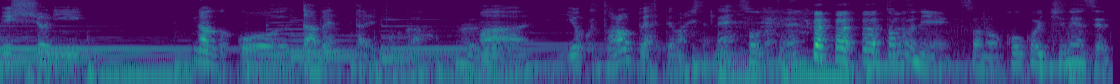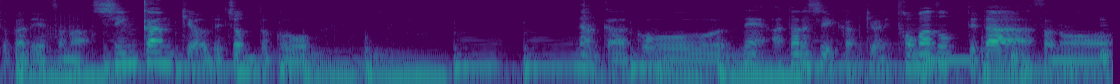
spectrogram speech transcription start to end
一緒になんかこうだべったりとか、うん。まあよくトランプやってましたね。そうだね。特にその高校1年生とかでその新環境でちょっとこうなんかこうね新しい環境に戸惑ってたその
